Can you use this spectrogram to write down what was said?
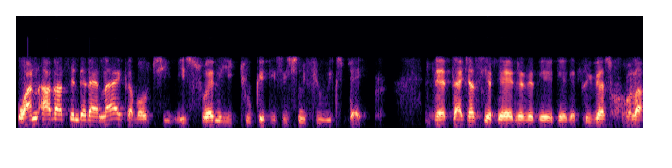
one other thing that I like about him is when he took a decision a few weeks back that I just heard the, the, the, the, the previous caller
